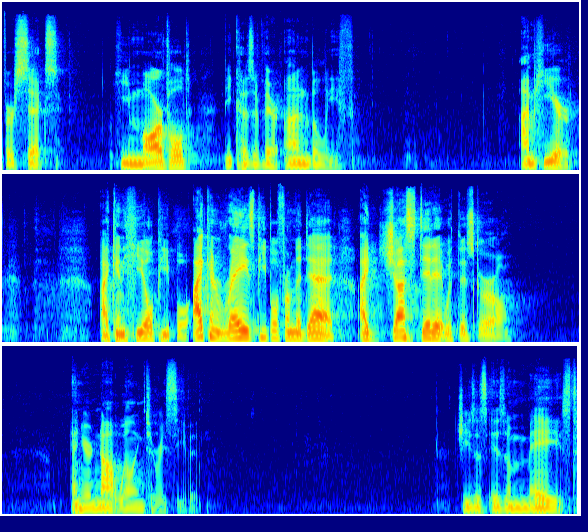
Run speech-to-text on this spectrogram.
Verse 6 He marveled because of their unbelief. I'm here. I can heal people. I can raise people from the dead. I just did it with this girl. And you're not willing to receive it. Jesus is amazed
